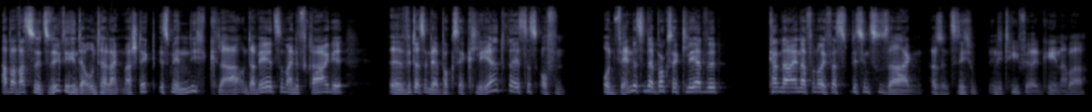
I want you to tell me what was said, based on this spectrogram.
Aber was so jetzt wirklich hinter Unterlangmar steckt, ist mir nicht klar. Und da wäre jetzt so meine Frage, äh, wird das in der Box erklärt oder ist das offen? Und wenn das in der Box erklärt wird, kann da einer von euch was ein bisschen zu sagen? Also jetzt nicht in die Tiefe gehen, aber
